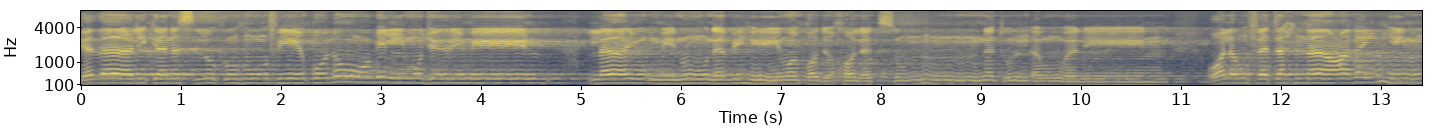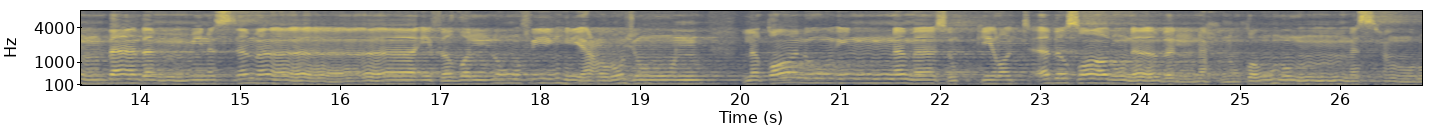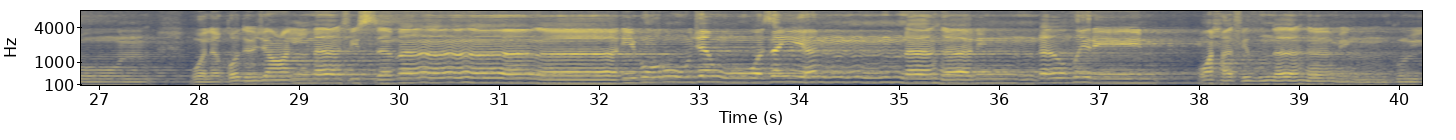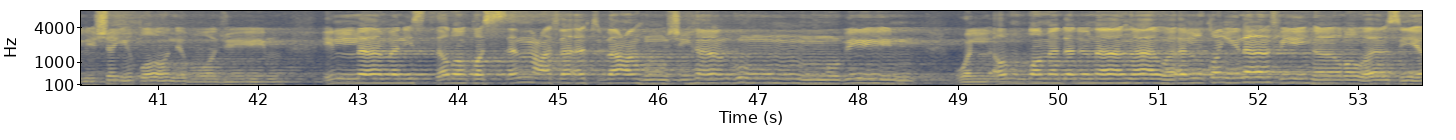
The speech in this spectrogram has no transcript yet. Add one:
كذلك نسلكه في قلوب المجرمين. لا يؤمنون به وقد خلت سنة الأولين. ولو فتحنا عليهم بابا من السماء فظلوا فيه يعرجون. لقالوا إنما سكرت أبصارنا بل نحن قوم مسحورون. ولقد جعلنا في السماء بروجا وزيناها للناظرين وحفظناها من كل شيطان رجيم إلا من استرق السمع فأتبعه شهاب مبين والأرض مددناها وألقينا فيها رواسي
